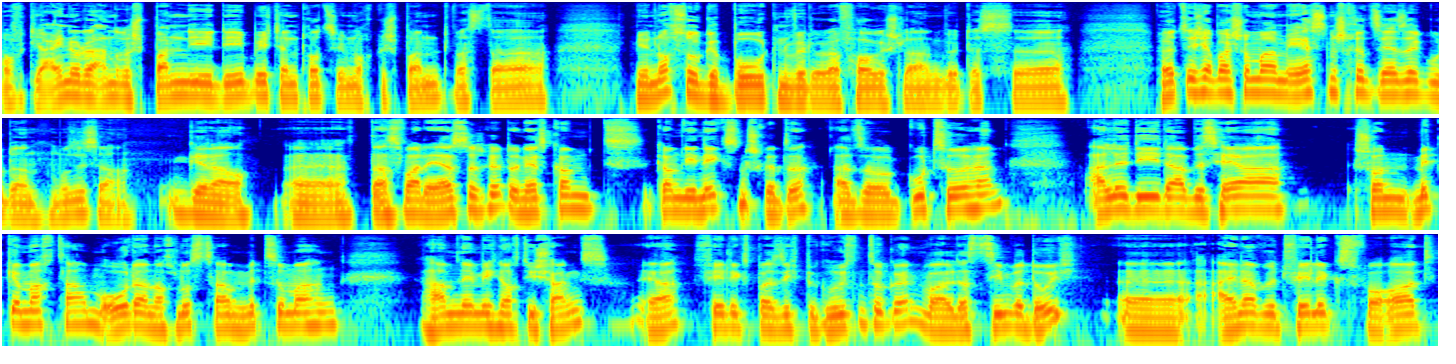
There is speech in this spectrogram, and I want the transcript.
auf die eine oder andere spannende Idee bin ich dann trotzdem noch gespannt, was da mir noch so geboten wird oder vorgeschlagen wird. Das äh, hört sich aber schon mal im ersten Schritt sehr, sehr gut an, muss ich sagen. Genau, äh, das war der erste Schritt und jetzt kommt, kommen die nächsten Schritte. Also gut zuhören. Alle, die da bisher schon mitgemacht haben oder noch Lust haben mitzumachen, haben nämlich noch die Chance, ja, Felix bei sich begrüßen zu können, weil das ziehen wir durch. Äh, einer wird Felix vor Ort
